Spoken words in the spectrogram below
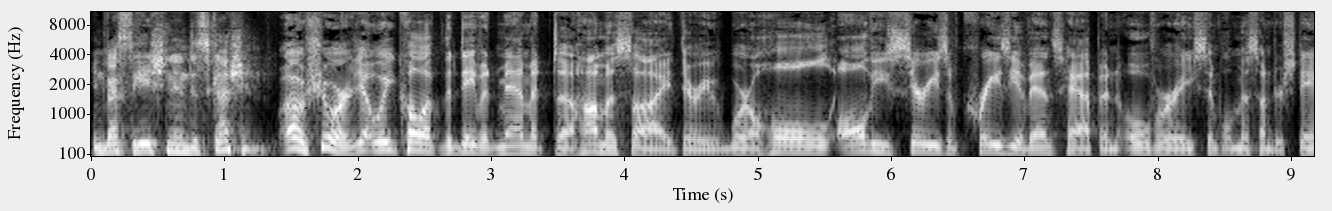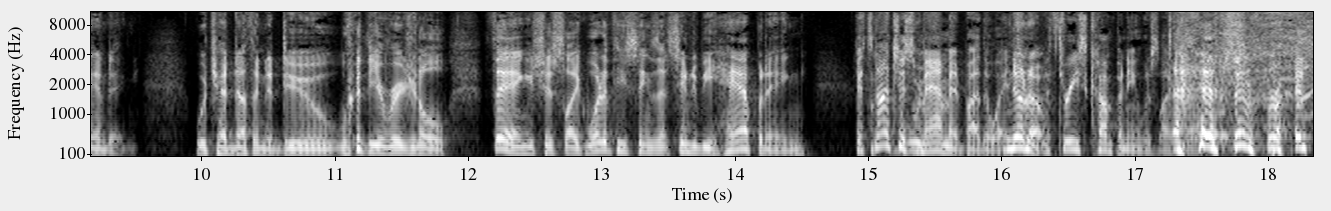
investigation and discussion Oh, sure. Yeah, we call it the David Mamet uh, homicide theory, where a whole, all these series of crazy events happen over a simple misunderstanding, which had nothing to do with the original thing. It's just like, what if these things that seem to be happening? It's not just Mamet, by the way. No, no. Three's Company was like that. right?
